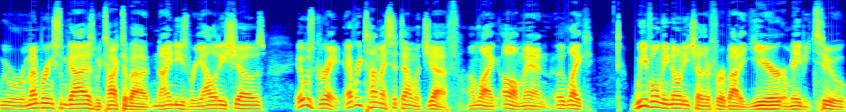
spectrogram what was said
we were remembering some guys. We talked about 90s reality shows. It was great. Every time I sit down with Jeff, I'm like, oh man, like we've only known each other for about a year or maybe two.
